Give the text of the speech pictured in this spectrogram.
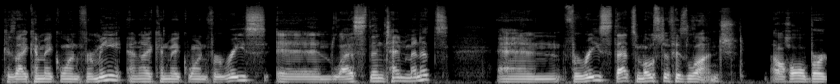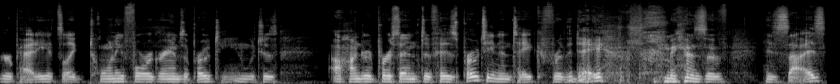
because I can make one for me and I can make one for Reese in less than 10 minutes. And for Reese, that's most of his lunch. A whole burger patty. It's like 24 grams of protein, which is 100% of his protein intake for the day because of his size.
